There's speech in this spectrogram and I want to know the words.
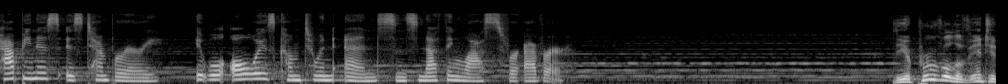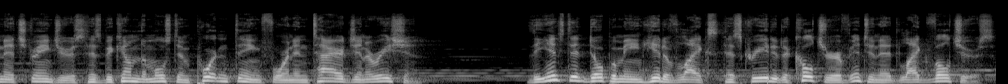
Happiness is temporary. It will always come to an end since nothing lasts forever. The approval of internet strangers has become the most important thing for an entire generation. The instant dopamine hit of likes has created a culture of internet like vultures.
